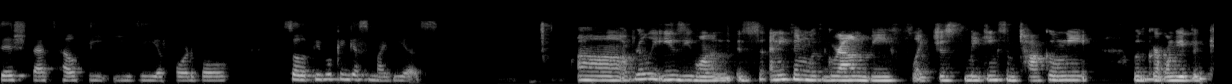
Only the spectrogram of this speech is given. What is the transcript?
dish that's healthy, easy, affordable, so that people can get some ideas? Uh, a really easy one is anything with ground beef, like just making some taco meat with ground beef. It,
